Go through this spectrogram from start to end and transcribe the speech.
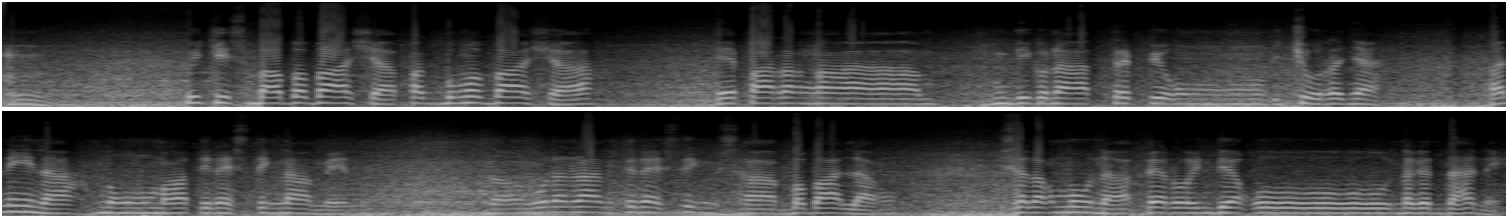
which is bababa siya, pag bumaba siya, eh parang ah, hindi ko na trip yung itsura niya. Kanina nung mga tinesting namin, no, muna namin tinesting sa baba lang, isa lang muna pero hindi ako nagandahan eh.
